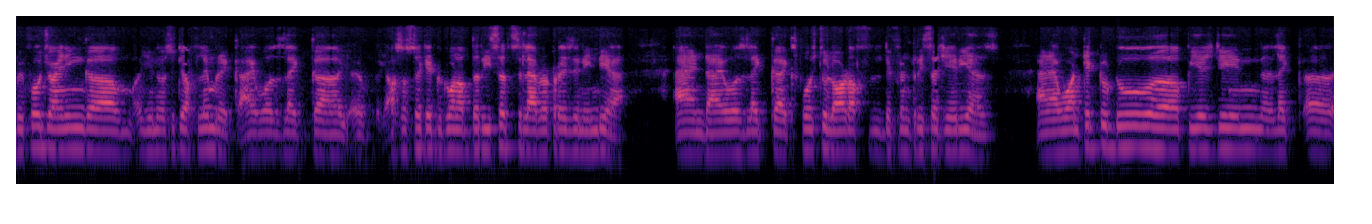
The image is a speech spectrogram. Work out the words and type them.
before joining um, University of Limerick. I was like uh, associated with one of the research laboratories in India, and I was like exposed to a lot of different research areas. And I wanted to do a PhD in like uh,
